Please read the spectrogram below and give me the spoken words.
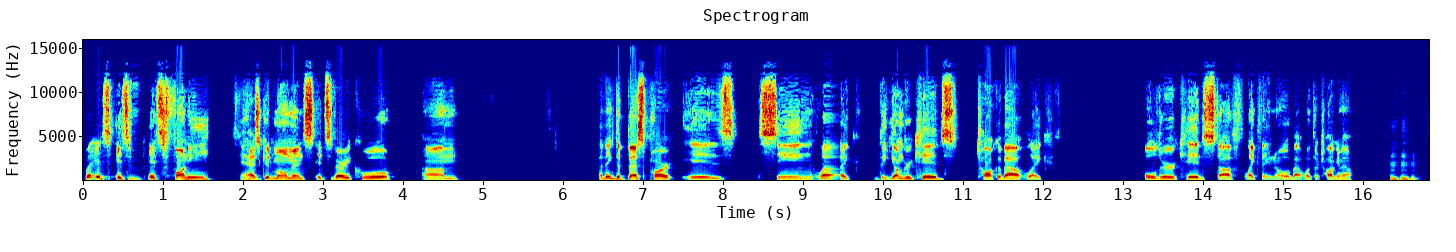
but it's it's it's funny. It has good moments. It's very cool. Um, I think the best part is seeing like the younger kids talk about like older kids stuff like they know about what they're talking about.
